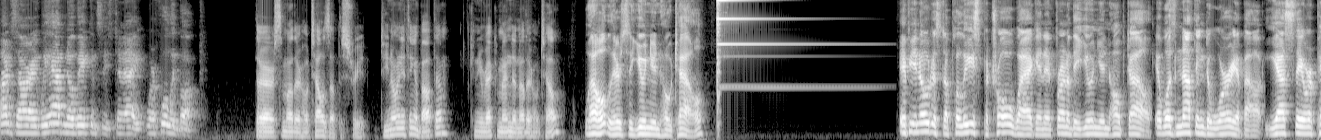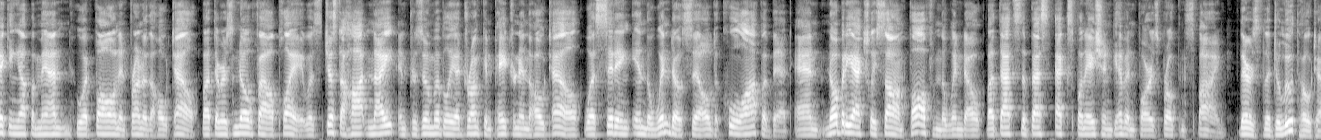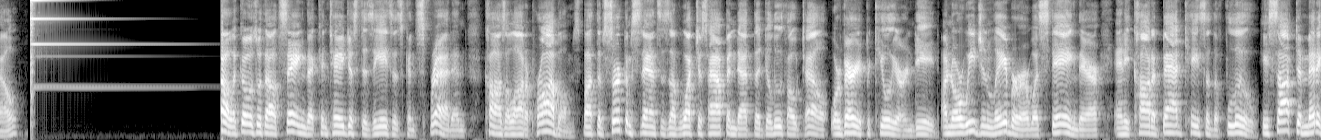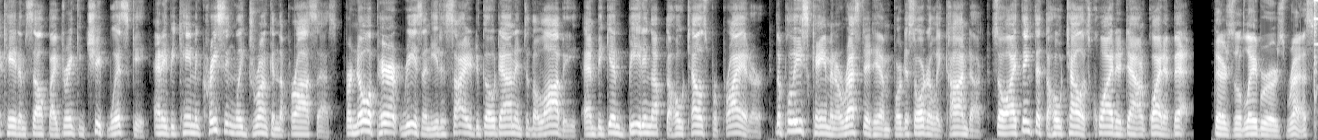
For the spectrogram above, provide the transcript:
I'm sorry, we have no vacancies tonight. We're fully booked. There are some other hotels up the street. Do you know anything about them? Can you recommend another hotel? Well, there's the Union Hotel. If you noticed a police patrol wagon in front of the Union Hotel, it was nothing to worry about. Yes, they were picking up a man who had fallen in front of the hotel, but there was no foul play. It was just a hot night, and presumably a drunken patron in the hotel was sitting in the windowsill to cool off a bit, and nobody actually saw him fall from the window, but that's the best explanation given for his broken spine. There's the Duluth Hotel, well, it goes without saying that contagious diseases can spread and cause a lot of problems, but the circumstances of what just happened at the Duluth Hotel were very peculiar indeed. A Norwegian laborer was staying there and he caught a bad case of the flu. He sought to medicate himself by drinking cheap whiskey, and he became increasingly drunk in the process. For no apparent reason, he decided to go down into the lobby and begin beating up the hotel's proprietor. The police came and arrested him for disorderly conduct, so I think that the hotel has quieted down quite a bit. There's the laborer's rest.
